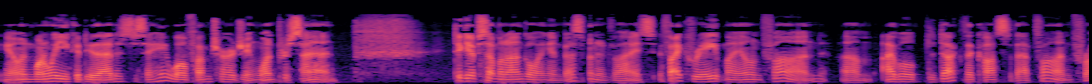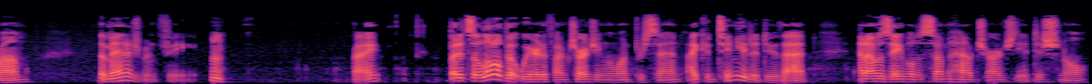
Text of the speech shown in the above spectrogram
You know, and one way you could do that is to say, hey, well, if I'm charging 1% to give someone ongoing investment advice, if I create my own fund, um, I will deduct the cost of that fund from the management fee. Right? But it's a little bit weird if I'm charging the 1%. I continue to do that, and I was able to somehow charge the additional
